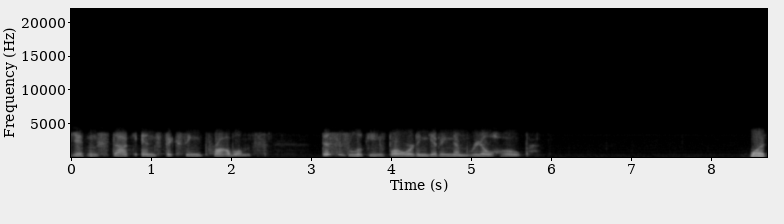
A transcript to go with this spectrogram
getting stuck in fixing problems. This is looking forward and giving them real hope. Well, it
